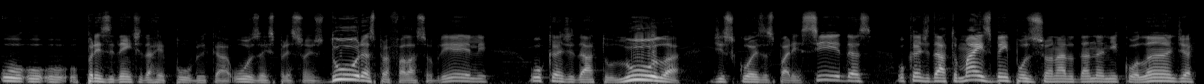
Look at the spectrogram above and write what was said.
O, o, o, presidente da República usa expressões duras para falar sobre ele, o candidato Lula diz coisas parecidas, o candidato mais bem posicionado da Nanicolândia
